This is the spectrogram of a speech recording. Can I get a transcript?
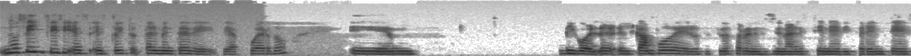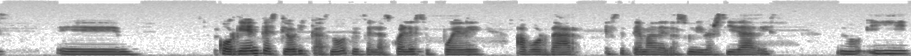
No, sí, sí, sí, estoy totalmente de, acuerdo. Em, digo, el, campo de los estudios organizacionales tiene diferentes em, corrientes teóricas, ¿no? Desde las cuales se puede abordar este tema de las universidades, ¿no? Y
